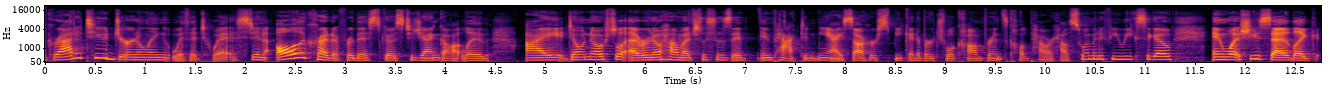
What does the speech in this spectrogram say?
gratitude journaling with a twist. And all the credit for this goes to Jen Gottlieb. I don't know if she'll ever know how much this has impacted me. I saw her speak at a virtual conference called Powerhouse Women a few weeks ago. And what she said, like,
